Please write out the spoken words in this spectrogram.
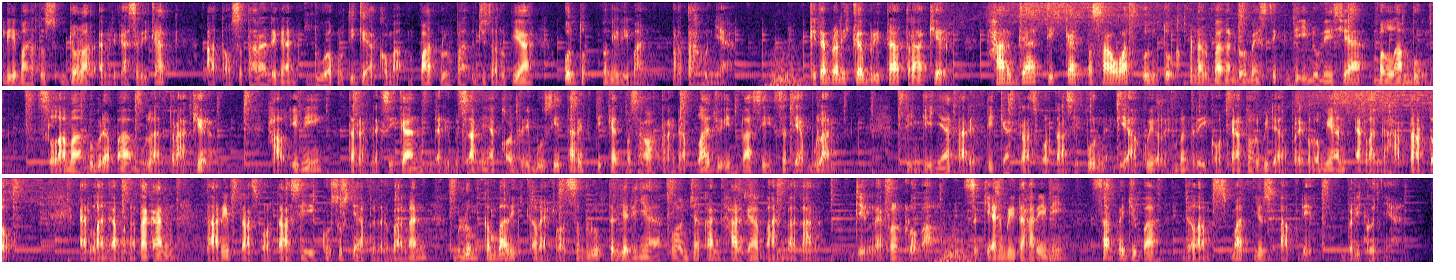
dolar Amerika Serikat atau setara dengan 23,44 juta rupiah untuk pengiriman per tahunnya. Kita beralih ke berita terakhir. Harga tiket pesawat untuk penerbangan domestik di Indonesia melambung selama beberapa bulan terakhir. Hal ini terefleksikan dari besarnya kontribusi tarif tiket pesawat terhadap laju inflasi setiap bulan. Tingginya tarif tiket transportasi pun diakui oleh Menteri Koordinator Bidang Perekonomian Erlangga Hartarto. Erlangga mengatakan tarif transportasi khususnya penerbangan belum kembali ke level sebelum terjadinya lonjakan harga bahan bakar di level global. Sekian berita hari ini, sampai jumpa dalam Smart News Update berikutnya.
